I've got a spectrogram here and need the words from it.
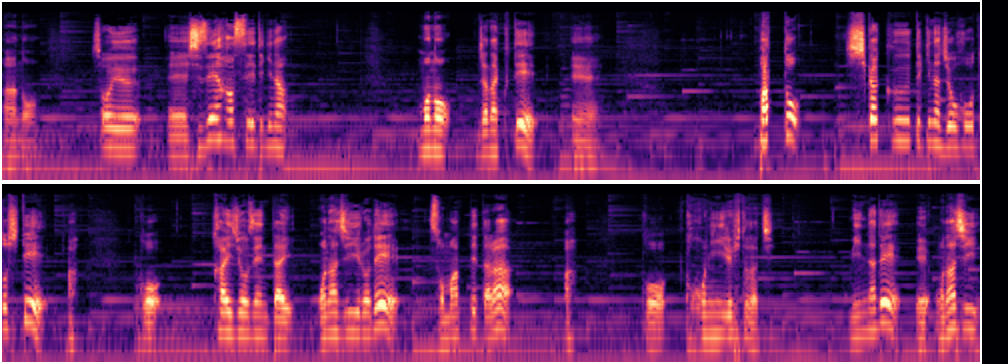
あのそういう、え、自然発生的なものじゃなくて、えー、パッと視覚的な情報としてあこう会場全体同じ色で染まってたらあこうここにいる人たちみんなで、え、同じ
